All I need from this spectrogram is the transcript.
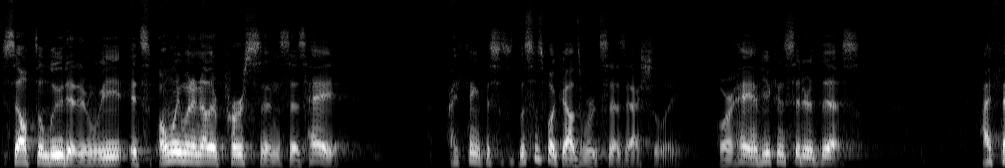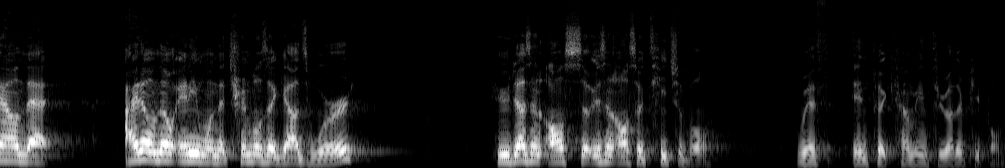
self deluded, and we, it's only when another person says, Hey, I think this is, this is what God's word says, actually. Or, Hey, have you considered this? I found that I don't know anyone that trembles at God's word who doesn't also, isn't also teachable with input coming through other people.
